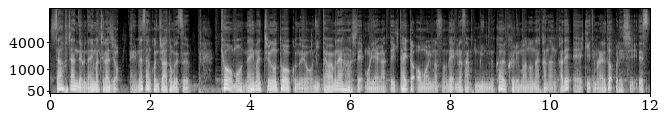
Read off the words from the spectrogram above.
サーフチャンネル内町ラジオ、えー皆さんこんにちは、ともです。今日も内町中のトークのようにたわめない話で盛り上がっていきたいと思いますので、皆さん海に向かう車の中なんかで、えー聞いてもらえると嬉しいです。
